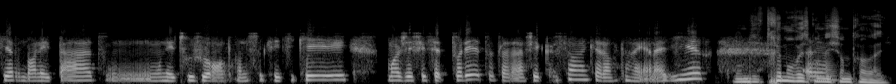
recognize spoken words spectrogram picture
tire dans les pattes, où on est toujours en train de se critiquer. Moi j'ai fait cette toilette, toi t'en as fait que cinq alors t'as rien à dire Donc, de très mauvaises Euh, conditions de travail.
